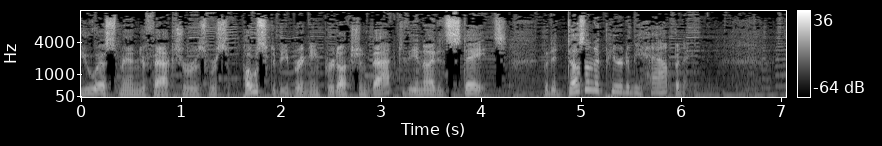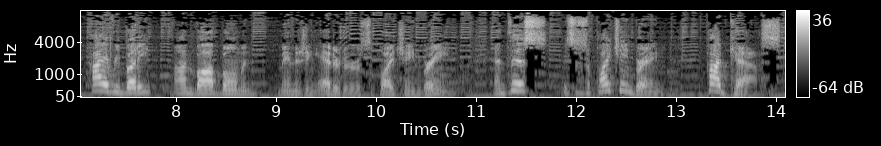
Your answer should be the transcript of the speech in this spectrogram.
U.S. manufacturers were supposed to be bringing production back to the United States, but it doesn't appear to be happening. Hi, everybody. I'm Bob Bowman, managing editor of Supply Chain Brain, and this is the Supply Chain Brain podcast.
